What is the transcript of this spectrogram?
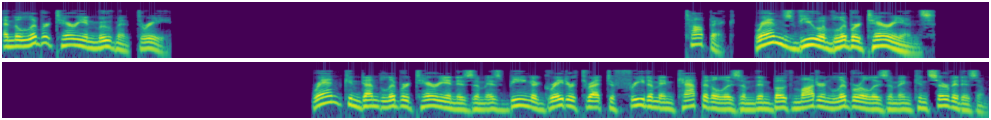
and the libertarian movement 3. Topic: Rand's view of libertarians Rand condemned libertarianism as being a greater threat to freedom and capitalism than both modern liberalism and conservatism.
